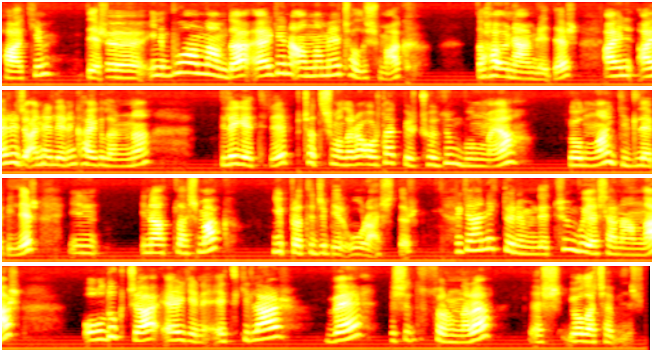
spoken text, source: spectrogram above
hakimdir. Ee, bu anlamda ergeni anlamaya çalışmak daha önemlidir. Ayrıca annelerin kaygılarını dile getirip çatışmalara ortak bir çözüm bulmaya yoluna gidilebilir. İn, inatlaşmak yıpratıcı bir uğraştır. Ergenlik döneminde tüm bu yaşananlar oldukça ergeni etkiler ve çeşitli sorunlara yol açabilir.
